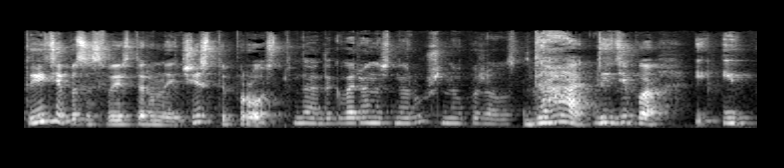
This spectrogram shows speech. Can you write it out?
Ты типа со своей стороны чистый прост. Да, договоренность нарушена, пожалуйста. Да, ты типа, и, и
